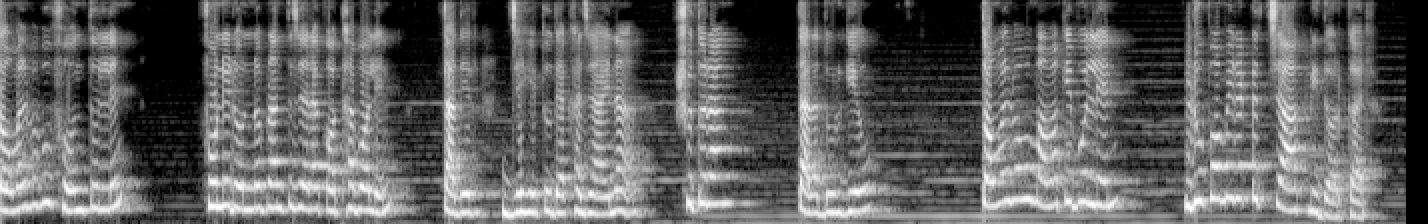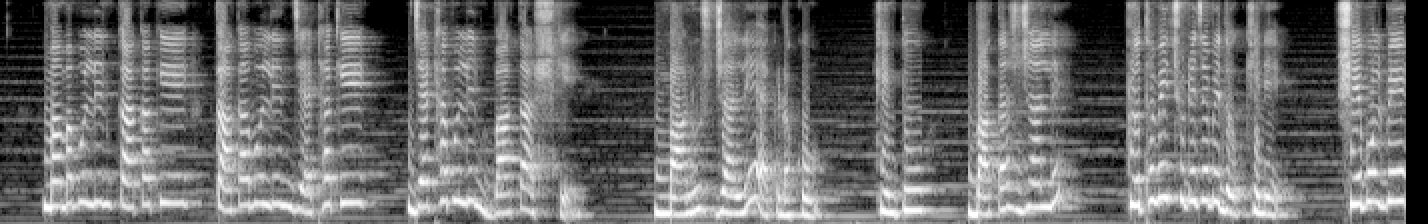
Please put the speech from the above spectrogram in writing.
তমালবাবু ফোন তুললেন। ফোনের অন্য প্রান্তে যারা কথা বলেন, তাদের যেহেতু দেখা যায় না, সুতরাং তারা দুর্গেও। তমালবাবু মামাকে বললেন, রূপমের একটা চাকরি দরকার। মামা বললেন, কাকাকে, কাকা বললেন জ্যাঠাকে, জ্যাঠা বললেন বাতাসকে। মানুষ জানলে একরকম, কিন্তু বাতাস জানলে প্রথমেই ছুটে যাবে দক্ষিণে। সে বলবে,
